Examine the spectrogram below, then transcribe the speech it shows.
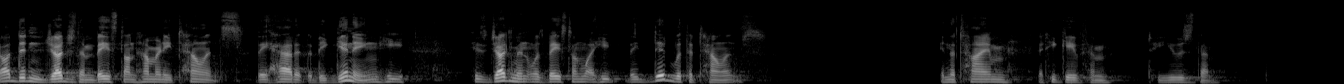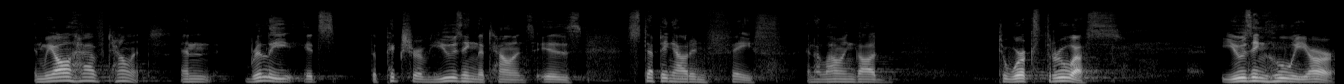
God didn't judge them based on how many talents they had at the beginning. He, his judgment was based on what he, they did with the talents in the time that he gave them to use them. And we all have talents. And really, it's the picture of using the talents is stepping out in faith and allowing God to work through us, using who we are,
